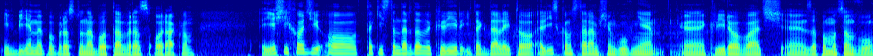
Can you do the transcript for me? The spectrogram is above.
i wbijemy po prostu na bota wraz z oraklą. Jeśli chodzi o taki standardowy clear i tak dalej, to Eliską staram się głównie e, clearować e, za pomocą W.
